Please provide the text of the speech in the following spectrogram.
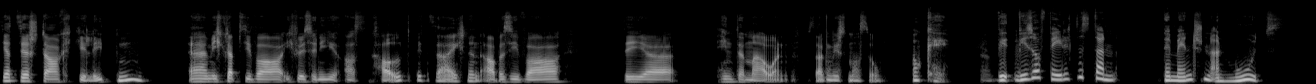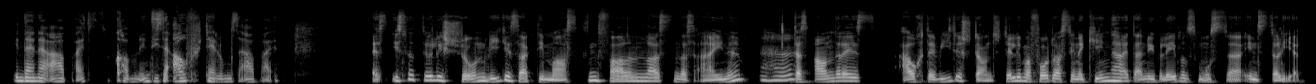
Sie hat sehr stark gelitten ähm, ich glaube, sie war, ich würde sie nie als kalt bezeichnen, aber sie war sehr hinter Mauern, sagen wir es mal so. Okay. Ja. Wieso fehlt es dann den Menschen an Mut, in deine Arbeit zu kommen, in diese Aufstellungsarbeit? Es ist natürlich schon, wie gesagt, die Masken fallen lassen, das eine. Aha. Das andere ist auch der Widerstand. Stell dir mal vor, du hast in der Kindheit ein Überlebensmuster installiert,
